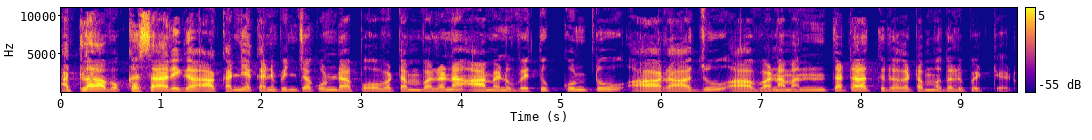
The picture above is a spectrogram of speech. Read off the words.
అట్లా ఒక్కసారిగా ఆ కన్య కనిపించకుండా పోవటం వలన ఆమెను వెతుక్కుంటూ ఆ రాజు ఆ వనమంతటా తిరగటం మొదలుపెట్టాడు.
